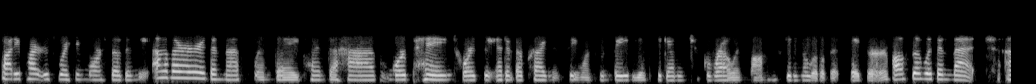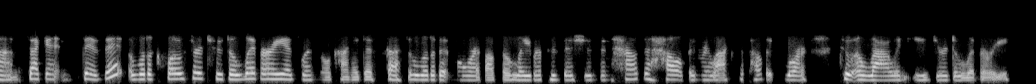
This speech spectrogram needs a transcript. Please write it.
body part is working more so than the other, then that's when they tend to have more pain towards the end of their pregnancy once the baby is beginning to grow and mom is getting a little bit bigger. Also, within that um, second visit, a little closer to delivery is when we'll kind of discuss a little bit more about the labor positions and how to help and relax the pelvic floor to allow an easier delivery.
